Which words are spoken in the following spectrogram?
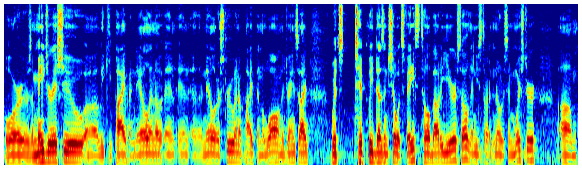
or there's a major issue, a leaky pipe, a nail in a, in, in a nail or a screw in a pipe in the wall on the drain side, which typically doesn't show its face till about a year or so. Then you start noticing moisture. Um,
